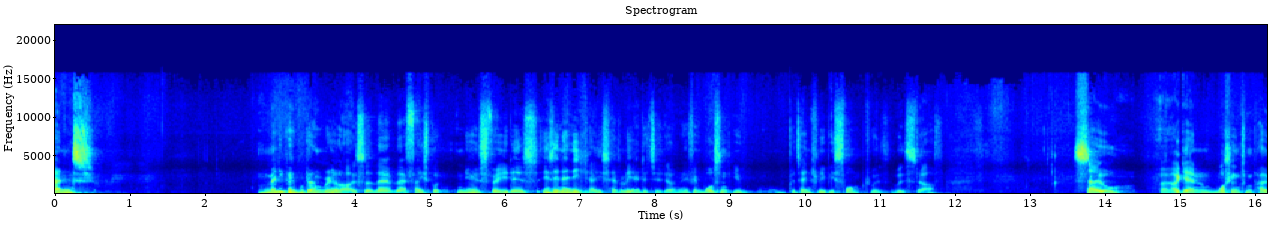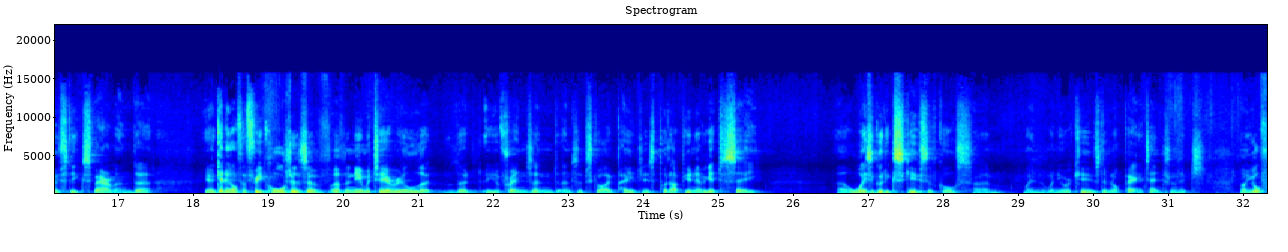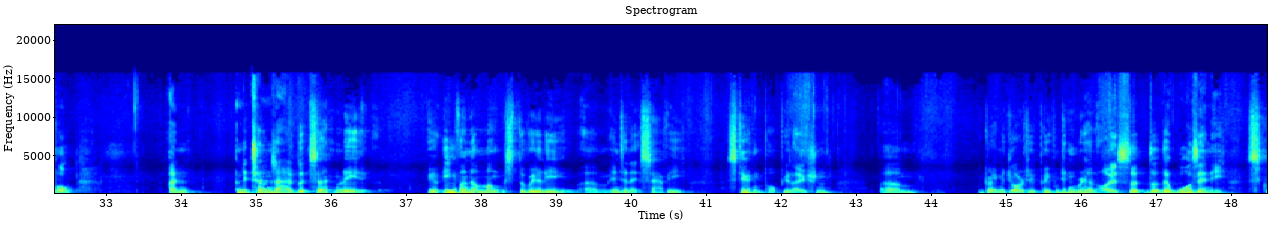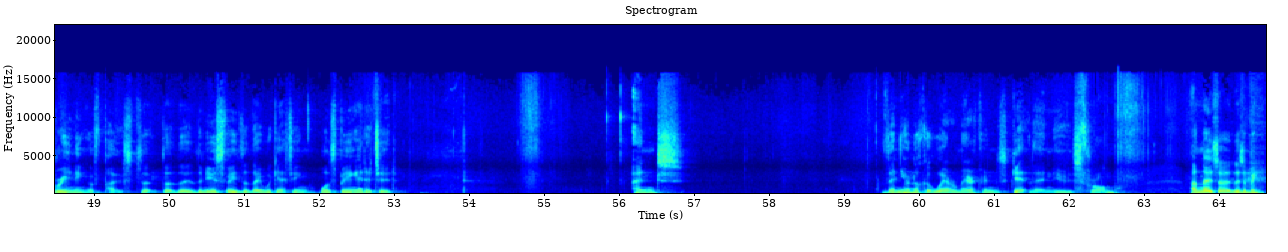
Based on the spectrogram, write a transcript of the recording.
And many people don't realise that their, their Facebook news feed is, is in any case heavily edited. I mean, if it wasn't, you'd potentially be swamped with, with stuff. So, uh, again, Washington Post experiment, uh, you know, getting on for three quarters of, of the new material that, that your friends and, and subscribed pages put up, you never get to see. Uh, always a good excuse, of course. Um, when, when you're accused of not paying attention, it's not your fault. And, and it turns out that certainly, you know, even amongst the really um, internet savvy student population, um, a great majority of people didn't realise that, that there was any screening of posts, that, that the, the newsfeed that they were getting was being edited. And then you look at where Americans get their news from, and there's a, there's a big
